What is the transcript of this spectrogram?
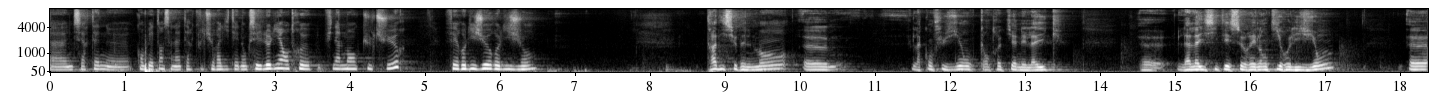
une certaine compétence à l'interculturalité? Donc c'est le lien entre finalement culture, faits religieux, religion, Traditionnellement, euh, la confusion qu'entretiennent les laïcs, euh, la laïcité serait l'anti-religion, euh,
